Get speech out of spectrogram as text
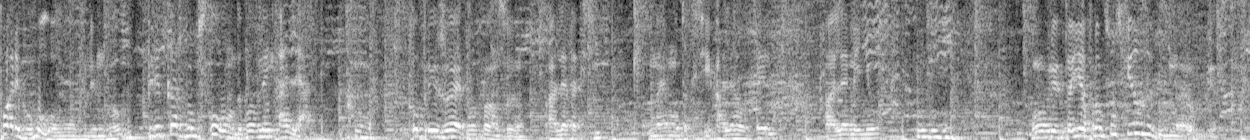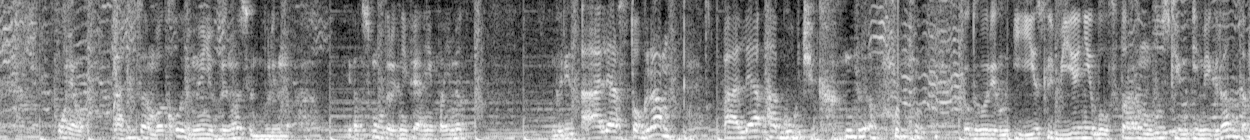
парь голову, блин. Перед каждым словом добавляй аля. Кто приезжает во Францию? Аля такси, на ему такси, аля отель, аля меню. Он говорит, да я французский язык знаю, блин. Понял. Официант подходит, меню приносит, блин. И он смотрит, нифига не поймет. Говорит, а-ля 100 грамм, а-ля огурчик. Кто-то говорил, и если бы я не был старым русским иммигрантом,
